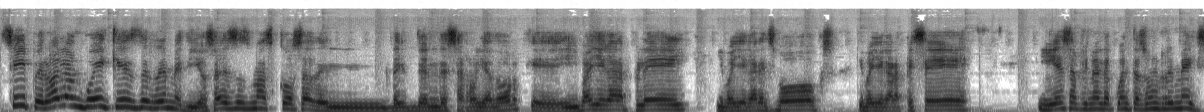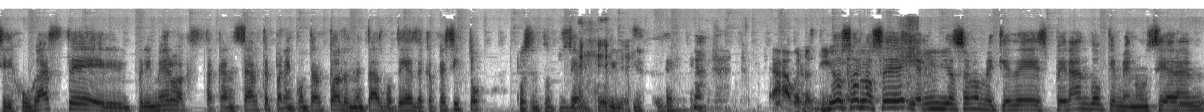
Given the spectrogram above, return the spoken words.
Sí, pero Alan Wake es de Remedy, o sea, eso es más cosa del, del desarrollador que iba a llegar a Play, iba a llegar a Xbox, iba a llegar a PC, y es a final de cuentas un remake. Si jugaste el primero hasta cansarte para encontrar todas las mentadas botellas de cafecito, pues entonces ya. ah, buenos días. Yo solo sé, y a mí yo solo me quedé esperando que me anunciaran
